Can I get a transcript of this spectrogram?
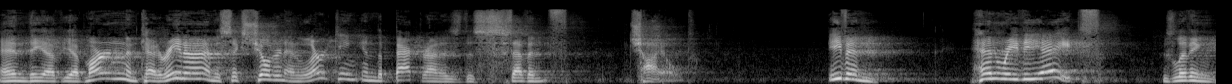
And have, you have Martin and Katharina and the six children, and lurking in the background is the seventh child. Even Henry VIII, who's living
